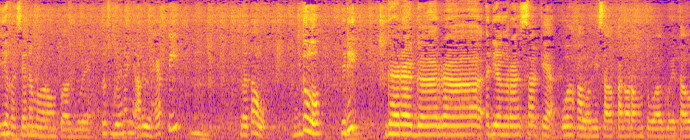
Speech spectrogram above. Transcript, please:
Iya kasihan sama orang tua gue. Terus gue nanya, are you happy? Hmm. Gak tahu. Gitu loh. Jadi gara-gara dia ngerasa kayak wah kalau misalkan orang tua gue tahu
